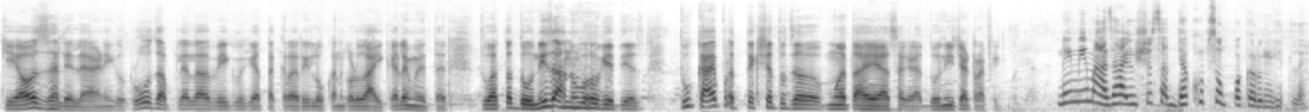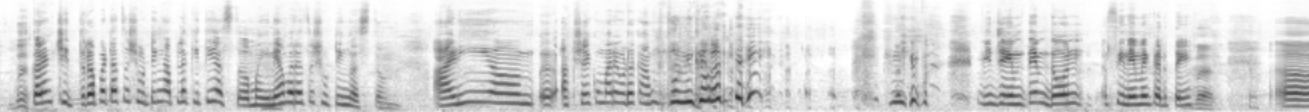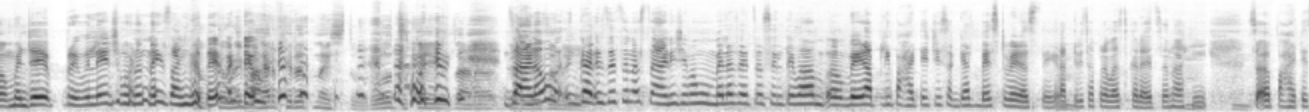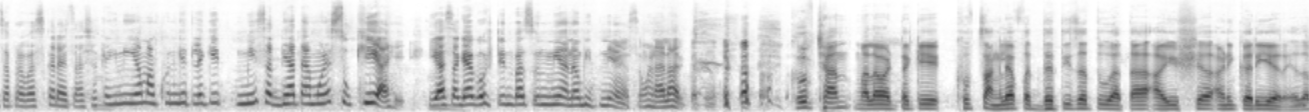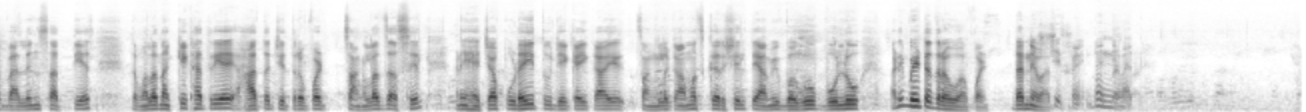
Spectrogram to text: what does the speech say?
केऑस झालेला आहे. आणि रोज आपल्याला वेगवेगळ्या तक्रारी लोकांकडून ऐकायला मिळतात. तू आता दोन्हीचा अनुभव घेतेस. तू काय प्रत्यक्ष तुझं मत आहे या सगळ्या दोन्हीच्या ट्रॅफिकमध्ये नाही मी माझं आयुष्य सध्या खूप सोपं करून. घेतलंय. कारण चित्रपटाचं शूटिंग आपलं किती असतं? महिन्याभराचं शूटिंग असतं. आणि अक्षय कुमार एवढं काम तर मी करत नाही. मी जेमतेम दोन सिनेमे करते. अं, म्हणजे प्रिव्हिलेज म्हणून नाही सांगत आहे पण तेवढं फिरत नाहीस तू. रोज जाणं गरजेचं नसतं आणि जेव्हा मुंबईला जायचं असेल तेव्हा अ, वेळ आपली पहाटेची सगळ्यात बेस्ट वेळ असते. रात्रीचा प्रवास करायचा नाही. स- पहाटेचा प्रवास करायचा. असे काही नियम आखून घेतले की मी सध्या त्यामुळे सुखी आहे. या सगळ्या गोष्टींपासून मी अनभिज्ञ आहे असं म्हणायला हरकत नाही. खूप छान. मला वाटतं की खूप चांगल्या पद्धतीचं तू आता आयुष्य आणि करिअर याचा बॅलन्स साधतेस तर मला नक्की खात्री आहे हा तर चित्रपट चांगलाच असेल आणि ह्याच्या पुढेही तू जे काही काय चांगलं कामच करशील ते आम्ही बघू बोलू आणि भेटत राहू आपण. धन्यवाद. धन्यवाद.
